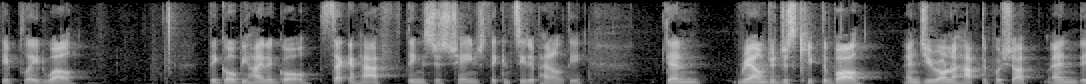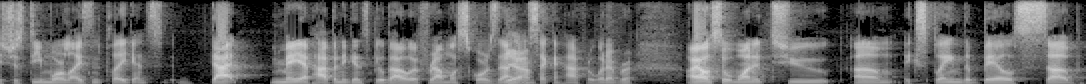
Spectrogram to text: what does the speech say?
they played well. They go behind a goal. Second half, things just change. They concede a penalty. Then Real Madrid just keep the ball, and Girona have to push up, and it's just demoralizing to play against. That may have happened against Bilbao if Ramos scores that in the second half or whatever. I also wanted to um, explain the Bale sub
